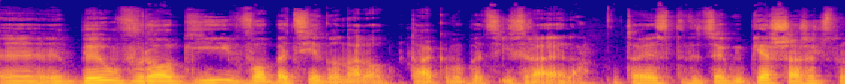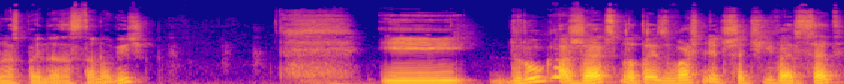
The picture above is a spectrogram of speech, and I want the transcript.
yy, był wrogi wobec jego narodu, tak, wobec Izraela. To jest jakby pierwsza rzecz, która nas powinna zastanowić. I druga rzecz, no to jest właśnie trzeci werset.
